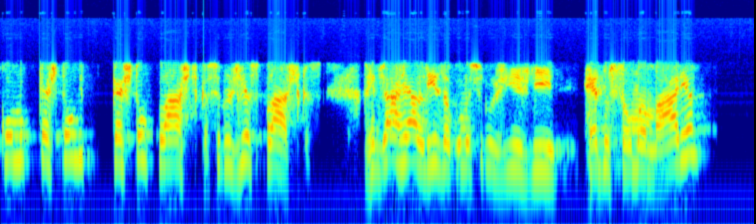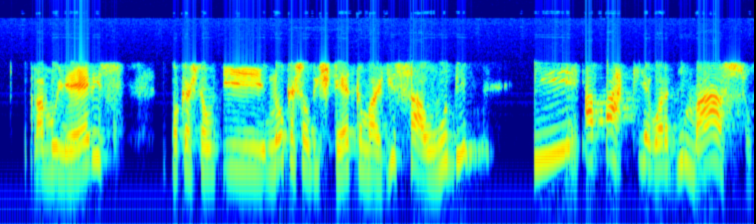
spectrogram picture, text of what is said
como questão de questão plástica, cirurgias plásticas. A gente já realiza algumas cirurgias de redução mamária para mulheres, por questão de não questão de estética, mas de saúde. E a partir agora de março,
